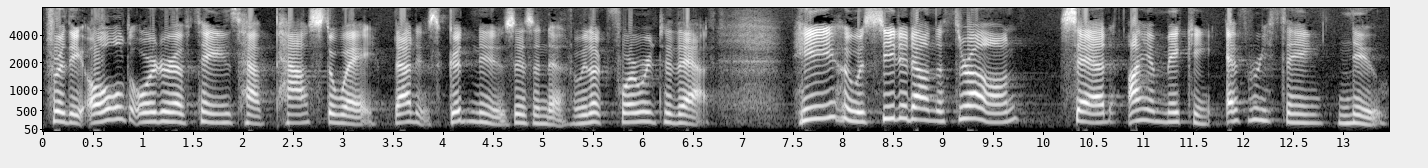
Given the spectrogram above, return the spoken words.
for the old order of things have passed away. That is good news, isn't it? We look forward to that. He who was seated on the throne said, I am making everything new.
